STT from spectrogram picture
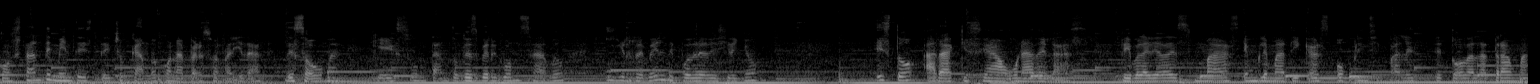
constantemente esté chocando con la personalidad de Souma, que es un tanto desvergonzado y rebelde, podría decir yo. Esto hará que sea una de las rivalidades más emblemáticas o principales de toda la trama.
